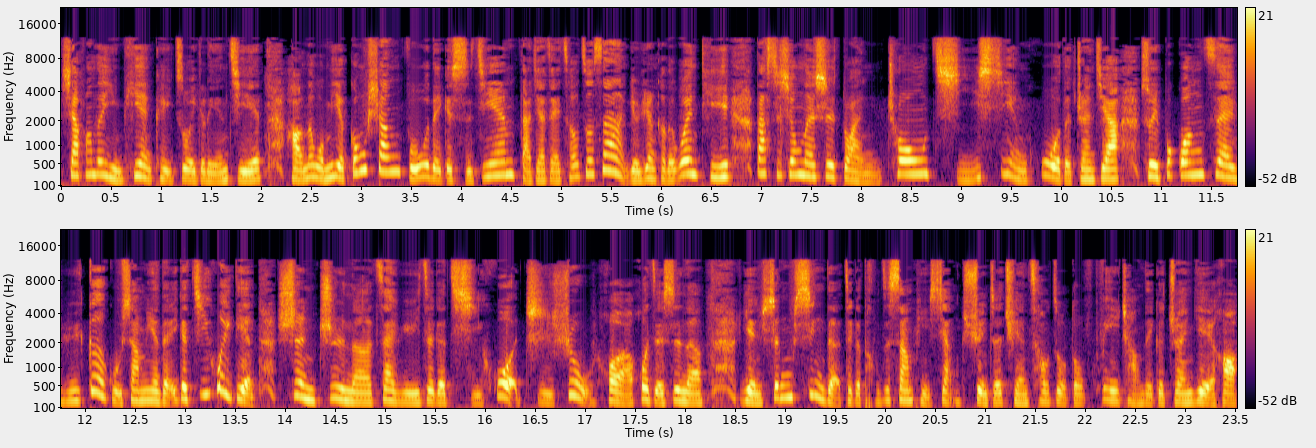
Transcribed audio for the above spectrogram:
下方的影片可以做一个连接。好，那我们也工商服务的一个时间，大家在操作上有任何的问题，大师兄呢是短冲期现货的专家，所以不光在于个股上面的一个机会点，甚至。呢，在于这个期货指数或或者是呢衍生性的这个投资商品，像选择权操作都非常的一个专业哈。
